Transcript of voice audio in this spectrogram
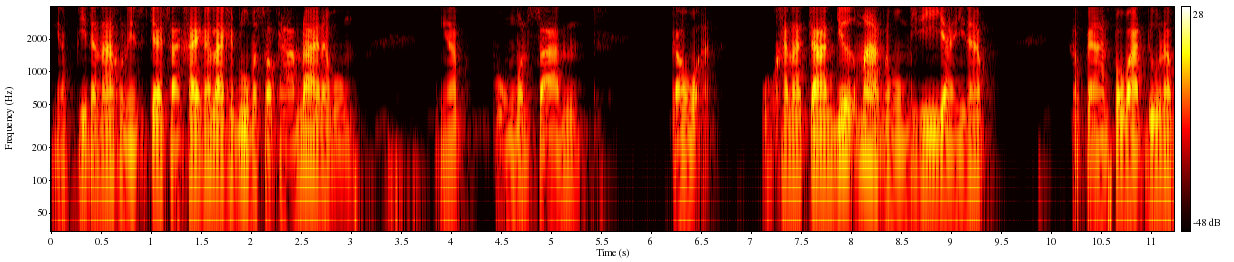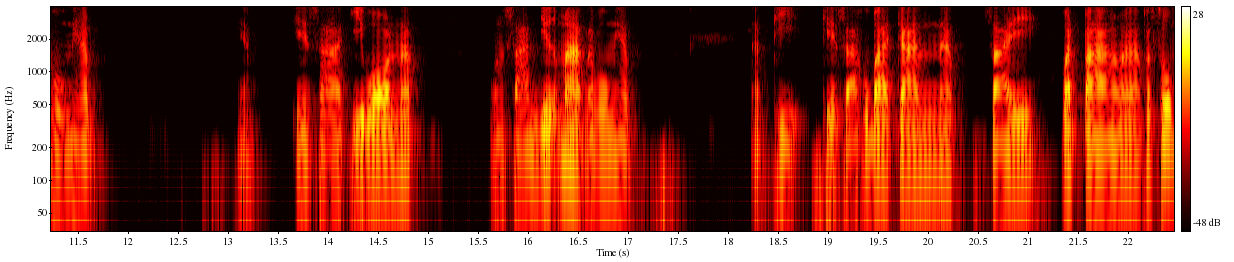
นี่ครับพี่นานาคนไหนสนใจสายใครก็ไลน์แคปรูปมาสอบถามได้นะผมนี่ครับผงมวลสารเก่าอ้คณาจารย์เยอะมากนะผมพิธีใหญ่นะครับเข้าไปอ่านประวัติดูนะผมนี่ครับ เกษาจีวรนะครับมวลสารเยอะมากนะผมเนี่ยครับอัฐิเกษาครูบาอาจารย์นะครับ สายวัดป่ามาผสม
